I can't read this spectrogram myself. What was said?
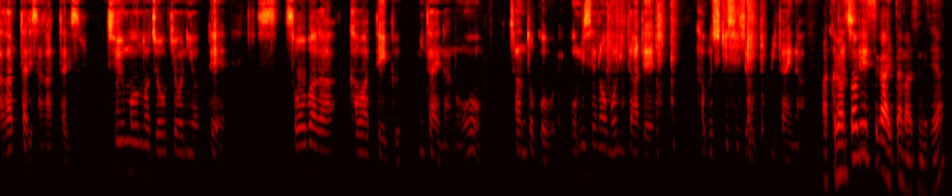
上がったり下がったりする注文の状況によってす相場が変わっていくみたいなのを ちゃんとこうお店のモニターで株式市場みたいな 아 그런 서비스가 있단 말씀이세요?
